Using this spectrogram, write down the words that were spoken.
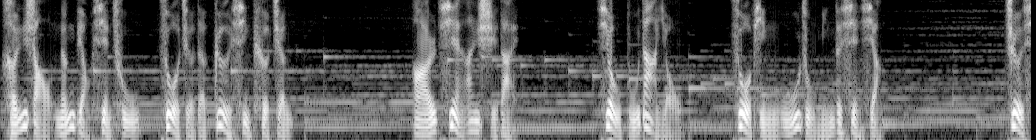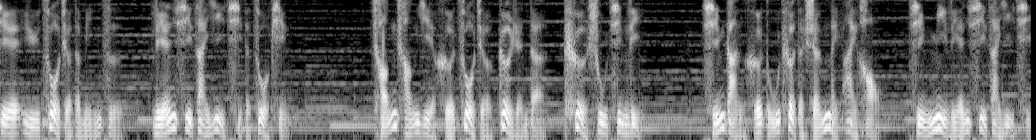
很少能表现出作者的个性特征，而建安时代就不大有作品无主名的现象。这些与作者的名字联系在一起的作品，常常也和作者个人的特殊经历、情感和独特的审美爱好紧密联系在一起。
